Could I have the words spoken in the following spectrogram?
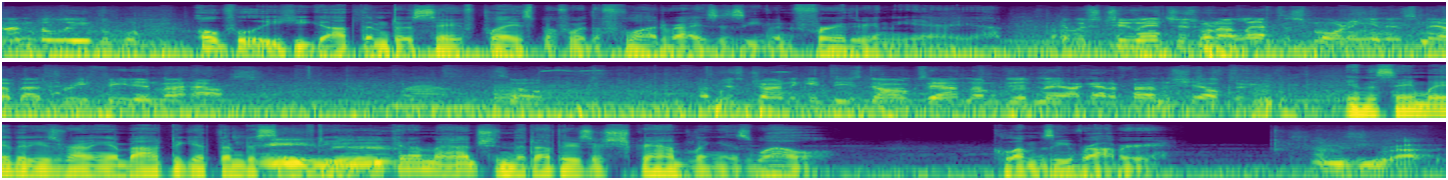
Unbelievable. Hopefully, he got them to a safe place before the flood rises even further in the area. It was two inches when I left this morning, and it's now about three feet in my house. Wow. So I'm just trying to get these dogs out, and I'm good now. I gotta find a shelter. In the same way that he's running about to get them to Hey, safety, you can imagine that others are scrambling as well. Clumsy robber. Clumsy Robert.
